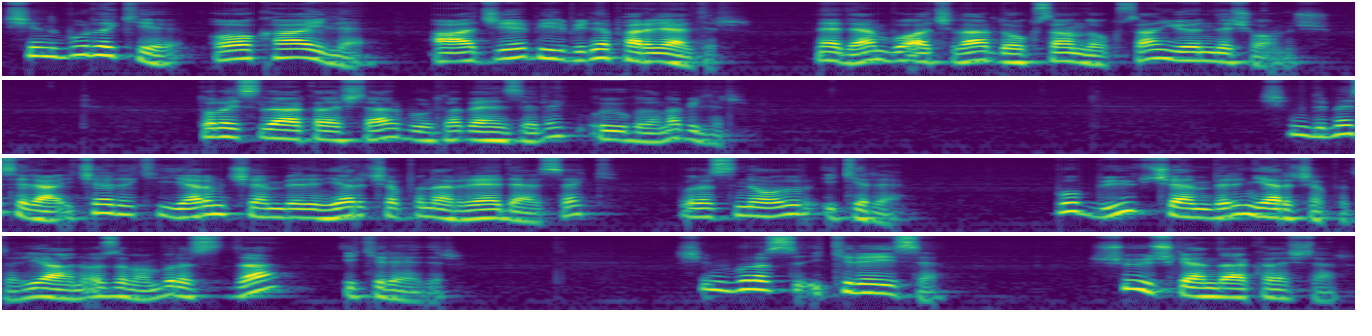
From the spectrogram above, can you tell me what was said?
Şimdi buradaki OK ile AC birbirine paraleldir. Neden? Bu açılar 90-90 yöndeş olmuş. Dolayısıyla arkadaşlar burada benzerlik uygulanabilir. Şimdi mesela içerideki yarım çemberin yarıçapına r dersek burası ne olur? 2r. Bu büyük çemberin yarıçapıdır. Yani o zaman burası da 2r'dir. Şimdi burası 2r ise şu üçgende arkadaşlar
